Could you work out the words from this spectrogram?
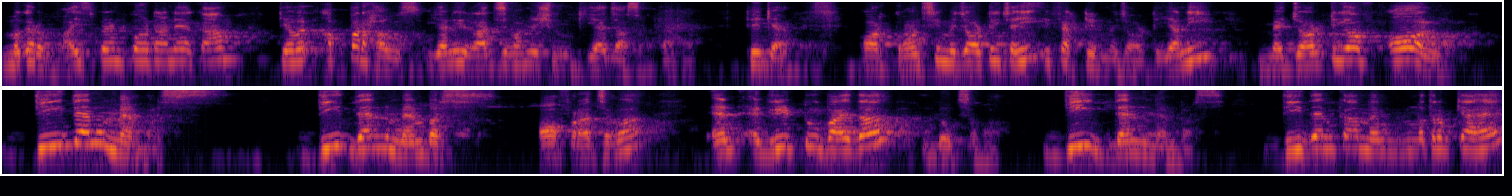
मगर वाइस प्रेसिडेंट को हटाने का काम केवल अपर हाउस यानी राज्यसभा में शुरू किया जा सकता है। ठीक है? और कौन सी मेजोरिटी चाहिए? इफ़ेक्टिव मेजोरिटी यानी majority of all the then members the then members of Rajya Sabha and agreed to by the Lok Sabha the then members the then का मतलब क्या है?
